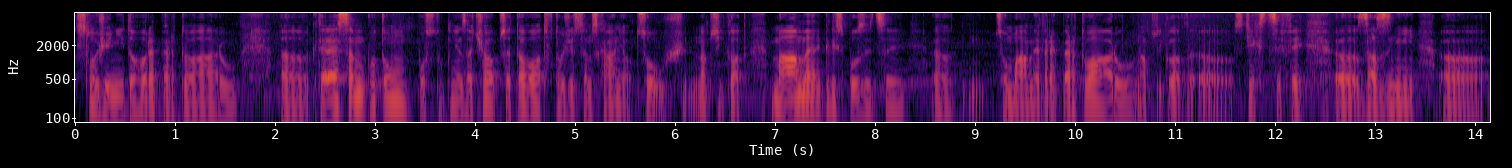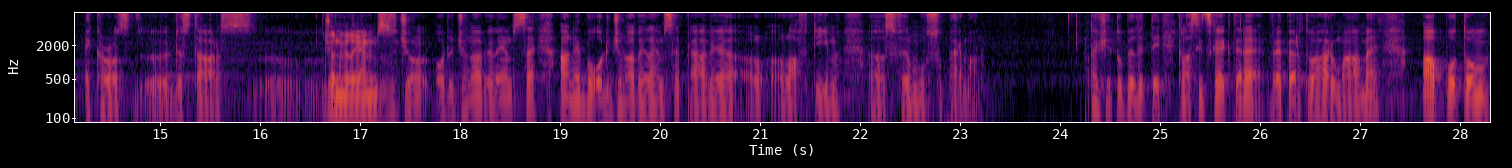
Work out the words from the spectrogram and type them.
složení toho repertoáru, které jsem potom postupně začal přetavovat v to, že jsem scháněl, co už například máme k dispozici, eh, co máme v repertoáru, například eh, z těch sci-fi zazní Across the Stars John Williams. John, od Johna Williamse, anebo od Johna Williamse právě Love Team z filmu Superman. Takže to byly ty klasické, které v repertoáru máme a potom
